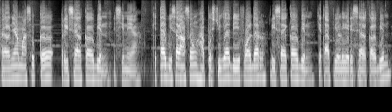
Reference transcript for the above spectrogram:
Filenya masuk ke recycle bin di sini ya. Kita bisa langsung hapus juga di folder recycle bin. Kita pilih recycle bin.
